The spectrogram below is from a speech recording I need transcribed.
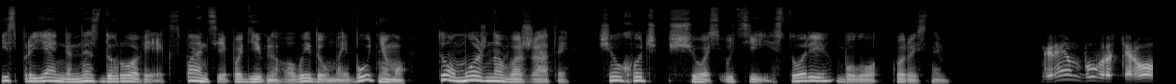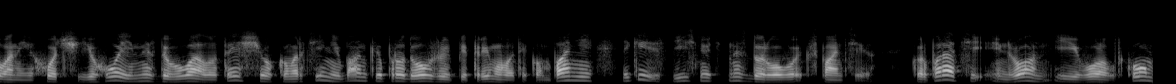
і сприяння нездоровій експансії подібного виду в майбутньому, то можна вважати, що хоч щось у цій історії було корисним. Грем був розчарований, хоч його і не здивувало те, що комерційні банки продовжують підтримувати компанії, які здійснюють нездорову експансію. Корпорації Enron і WorldCom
